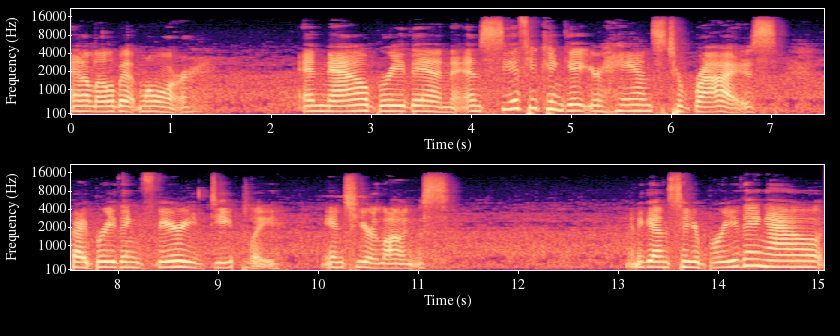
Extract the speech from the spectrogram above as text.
and a little bit more. And now breathe in and see if you can get your hands to rise by breathing very deeply into your lungs. And again, so you're breathing out,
